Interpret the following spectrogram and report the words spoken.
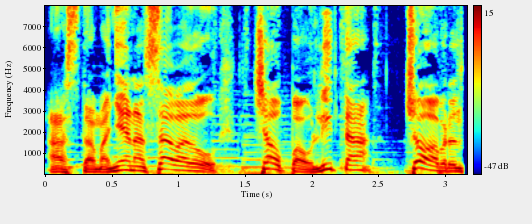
Hasta mañana sábado. Chao, Paulita. Chao.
